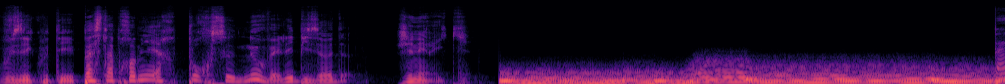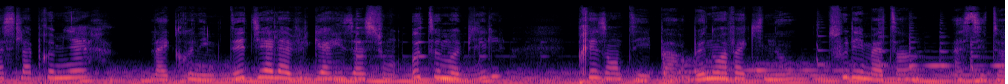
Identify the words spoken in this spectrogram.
Vous écoutez Passe la première pour ce nouvel épisode générique. Passe la première, la chronique dédiée à la vulgarisation automobile, présentée par Benoît Vaquineau tous les matins à 7h10.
